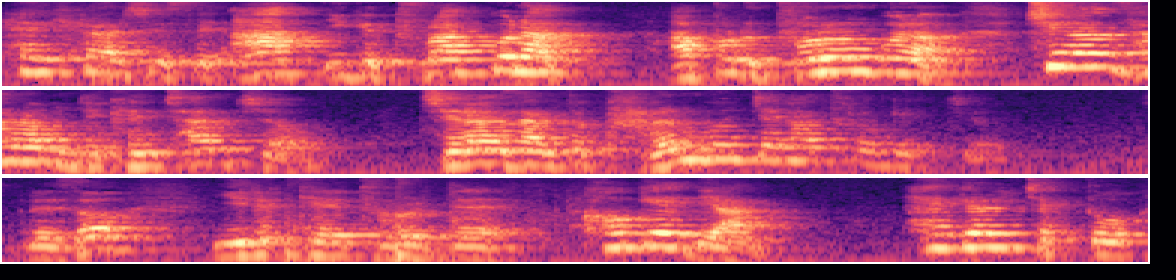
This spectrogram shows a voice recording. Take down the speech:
해결할 수 있어요. 아 이게 들어왔구나. 앞으로 들어오는구나. 지난 사람은 이제 괜찮죠. 지난 사람도 다른 문제가 들어오겠죠. 그래서 이렇게 들어올 때 거기에 대한 해결책도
